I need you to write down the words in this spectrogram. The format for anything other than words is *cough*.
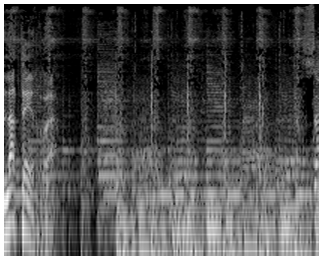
La Terra.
